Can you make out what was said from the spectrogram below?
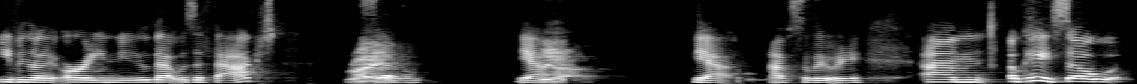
even though I already knew that was a fact. Right. So, yeah. Yeah. Yeah, absolutely. Um, okay, so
